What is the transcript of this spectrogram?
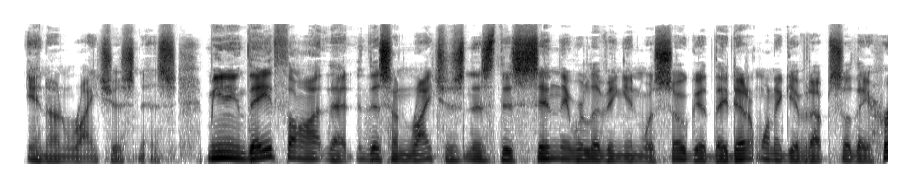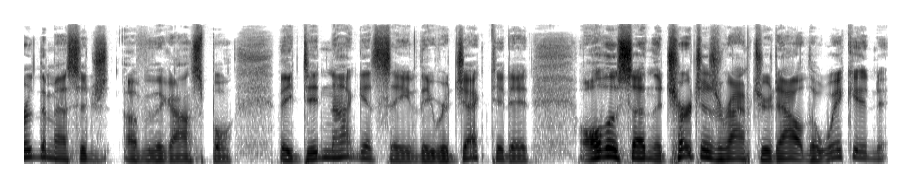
in unrighteousness. Meaning they thought that this unrighteousness, this sin they were living in, was so good, they didn't want to give it up. So they heard the message of the gospel. They did not get saved. They rejected it. All of a sudden, the church is raptured out. The wicked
